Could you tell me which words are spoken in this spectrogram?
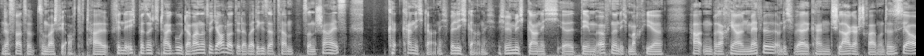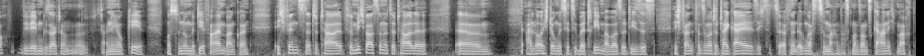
Und das war zum Beispiel auch total, finde ich persönlich total gut. Da waren natürlich auch Leute dabei, die gesagt haben, so ein Scheiß kann ich gar nicht, will ich gar nicht. Ich will mich gar nicht äh, dem öffnen. Ich mache hier harten brachialen Metal und ich werde keinen Schlager schreiben. Und das ist ja auch, wie wir eben gesagt haben, eigentlich okay. Musst du nur mit dir vereinbaren können. Ich finde es eine total, für mich war es so eine totale ähm, Erleuchtung ist jetzt übertrieben, aber so dieses, ich fand es immer total geil, sich so zu öffnen, irgendwas zu machen, was man sonst gar nicht macht.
